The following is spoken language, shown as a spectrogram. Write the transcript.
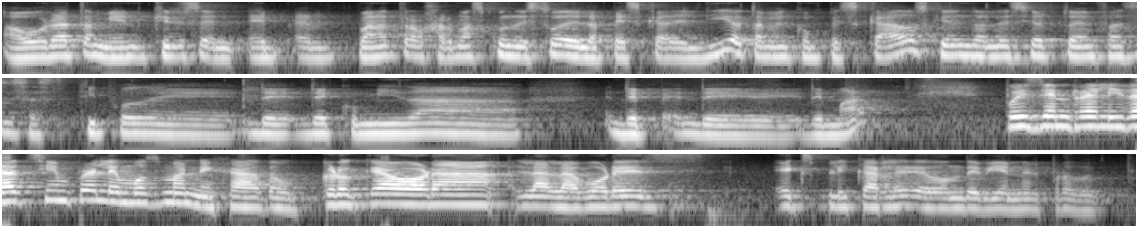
ahora también quieres, van a trabajar más con esto de la pesca del día, también con pescados, quieren darle cierto énfasis a este tipo de, de- de comida de- de mar. Pues en realidad siempre le hemos manejado. Creo que ahora la labor es explicarle de dónde viene el producto.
